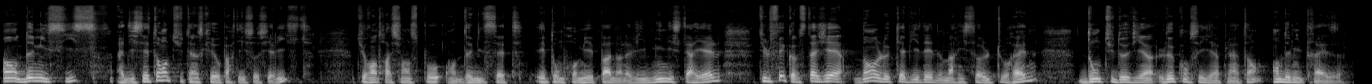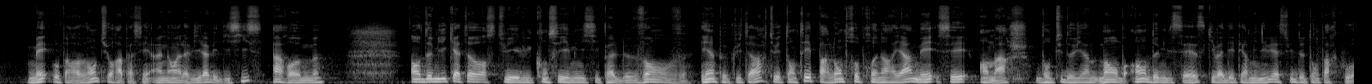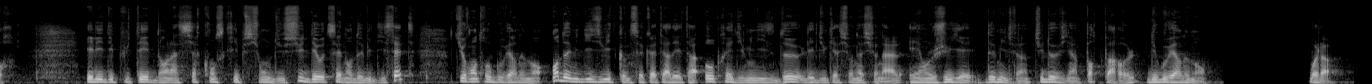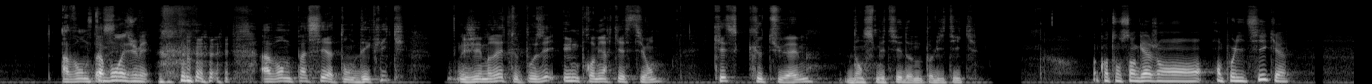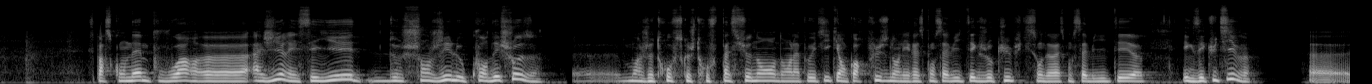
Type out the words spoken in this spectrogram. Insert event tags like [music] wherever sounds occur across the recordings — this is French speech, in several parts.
En 2006, à 17 ans, tu t'inscris au Parti Socialiste. Tu rentres à Sciences Po en 2007 et ton premier pas dans la vie ministérielle, tu le fais comme stagiaire dans le cabinet de Marisol Touraine, dont tu deviens le conseiller à plein temps en 2013. Mais auparavant, tu auras passé un an à la Villa Médicis à Rome. En 2014, tu es élu conseiller municipal de Vanves et un peu plus tard, tu es tenté par l'entrepreneuriat, mais c'est En Marche, dont tu deviens membre en 2016, qui va déterminer la suite de ton parcours et les députés dans la circonscription du Sud des Hauts-de-Seine en 2017. Tu rentres au gouvernement en 2018 comme secrétaire d'État auprès du ministre de l'Éducation nationale et en juillet 2020, tu deviens porte-parole du gouvernement. Voilà. C'est un bon résumé. [laughs] Avant de passer à ton déclic, j'aimerais te poser une première question. Qu'est-ce que tu aimes dans ce métier d'homme politique? Quand on s'engage en, en politique, c'est parce qu'on aime pouvoir euh, agir et essayer de changer le cours des choses. Euh, moi, je trouve ce que je trouve passionnant dans la politique et encore plus dans les responsabilités que j'occupe, qui sont des responsabilités euh, exécutives,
